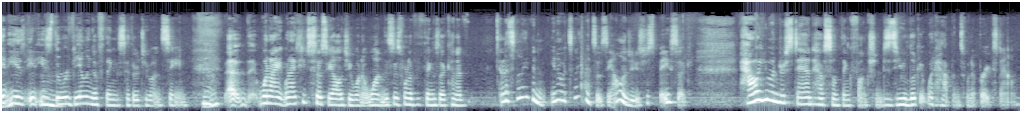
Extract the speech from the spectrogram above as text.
It is it is the revealing of things hitherto unseen. Uh, when I when I teach sociology 101, this is one of the things that kind of and it's not even you know it's not even sociology. It's just basic. How you understand how something functions is you look at what happens when it breaks down.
